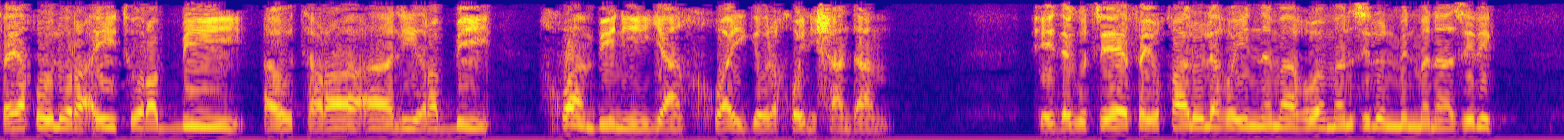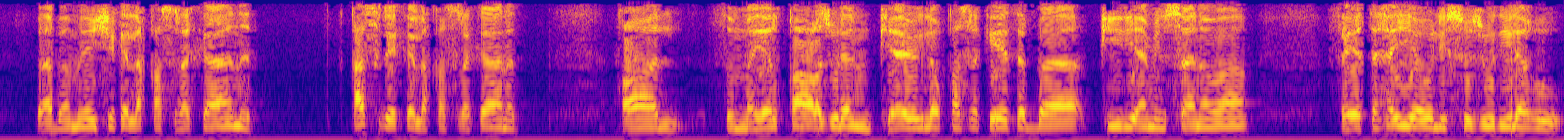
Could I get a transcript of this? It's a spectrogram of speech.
فيقول رأيت ربي أو تراءى لي ربي خوان بيني يان خواي قول خوي نشاندام. فإذا قلت فيقال له إنما هو منزل من منازلك. بابا ميشك لقصر كانت قصرك لقصر كانت قال ثم يلقى رجلا كاوي لو قصر كيتب بيريا من سنوى فيتهيأ للسجود له.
